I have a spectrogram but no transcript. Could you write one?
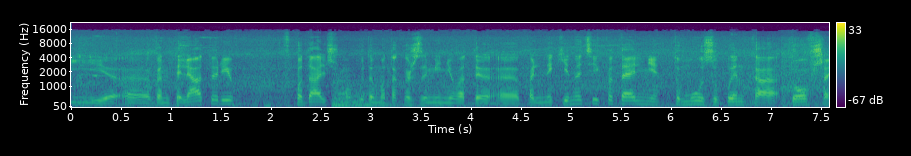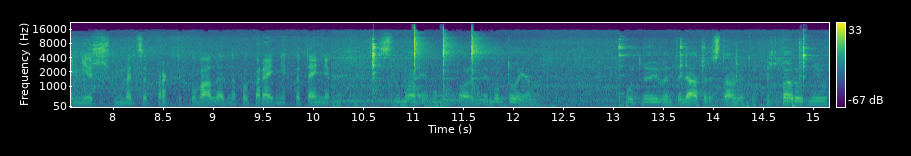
і вентиляторів. Подальшому будемо також замінювати е, пальники на цій котельні, тому зупинка довша ніж ми це практикували на попередніх котельнях. Знімаємо мотор, демонтуємо. Будуть нові вентилятори ставити. Пару днів.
